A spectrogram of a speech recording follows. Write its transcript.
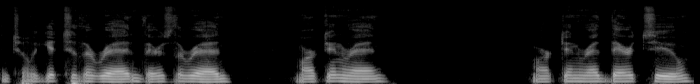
until we get to the red. There's the red, marked in red, marked in red there too.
